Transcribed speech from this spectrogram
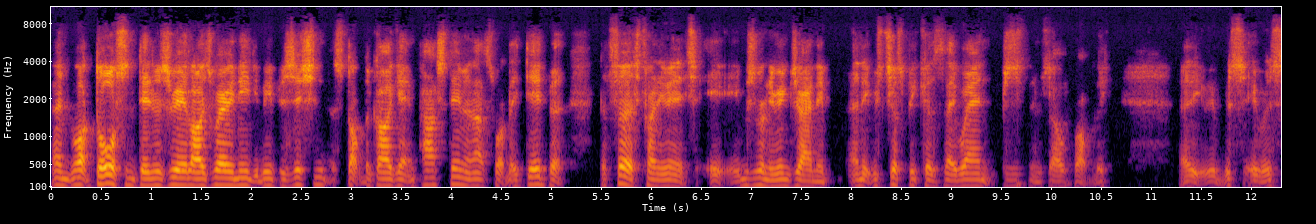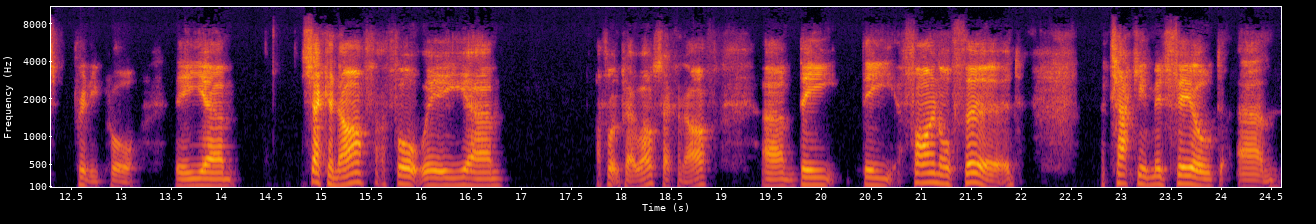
And what Dawson did was realise where he needed to be positioned to stop the guy getting past him, and that's what they did. But the first 20 minutes, it, it was running rings around him, and it was just because they weren't positioning themselves properly. It, was it was pretty poor. The um, second half, I thought we, um, I thought we played well. Second half, um, the the final third, attacking midfield um,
